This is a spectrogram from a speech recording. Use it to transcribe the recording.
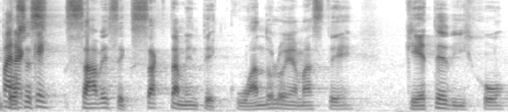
¿Para Entonces, qué? sabes exactamente cuándo lo llamaste, qué te dijo,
